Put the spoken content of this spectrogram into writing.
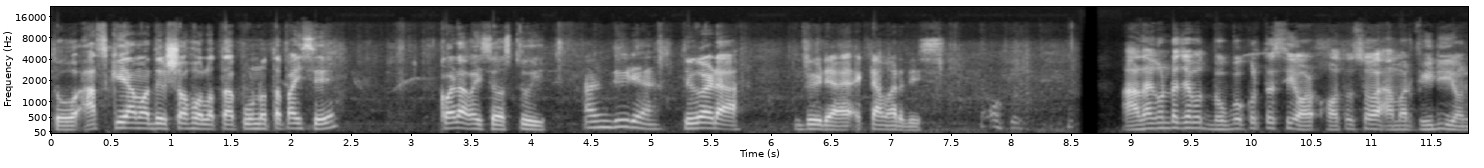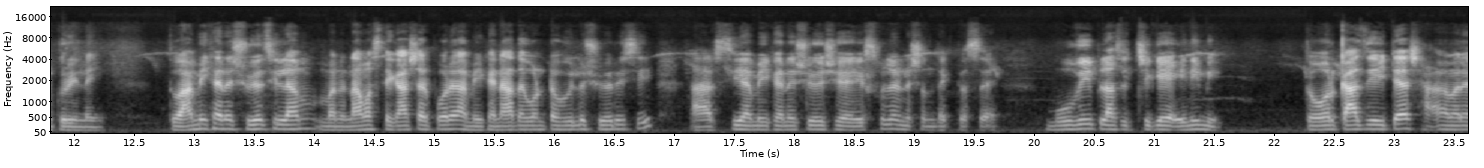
তো আজকে আমাদের সফলতা পূর্ণতা পাইছে। কয়টা পাইছস তুই? আমি দুইটা। তুই কয়টা? দুইটা একটা আমার দিস। আধা ঘণ্টা যাবত বক করতেছি অথচ আমার ভিডিও অন করি নাই। তো আমি এখানে শুয়েছিলাম মানে নামাজ থেকে আসার পরে আমি এখানে আধা ঘণ্টা হইল শুয়ে রয়েছি আর সি আমি এখানে শুয়ে শুয়ে এক্সপ্লেনেশন দেখতেছে। মুভি প্লাস হচ্ছে গিয়ে এনিমি তো ওর কাজ এইটা মানে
